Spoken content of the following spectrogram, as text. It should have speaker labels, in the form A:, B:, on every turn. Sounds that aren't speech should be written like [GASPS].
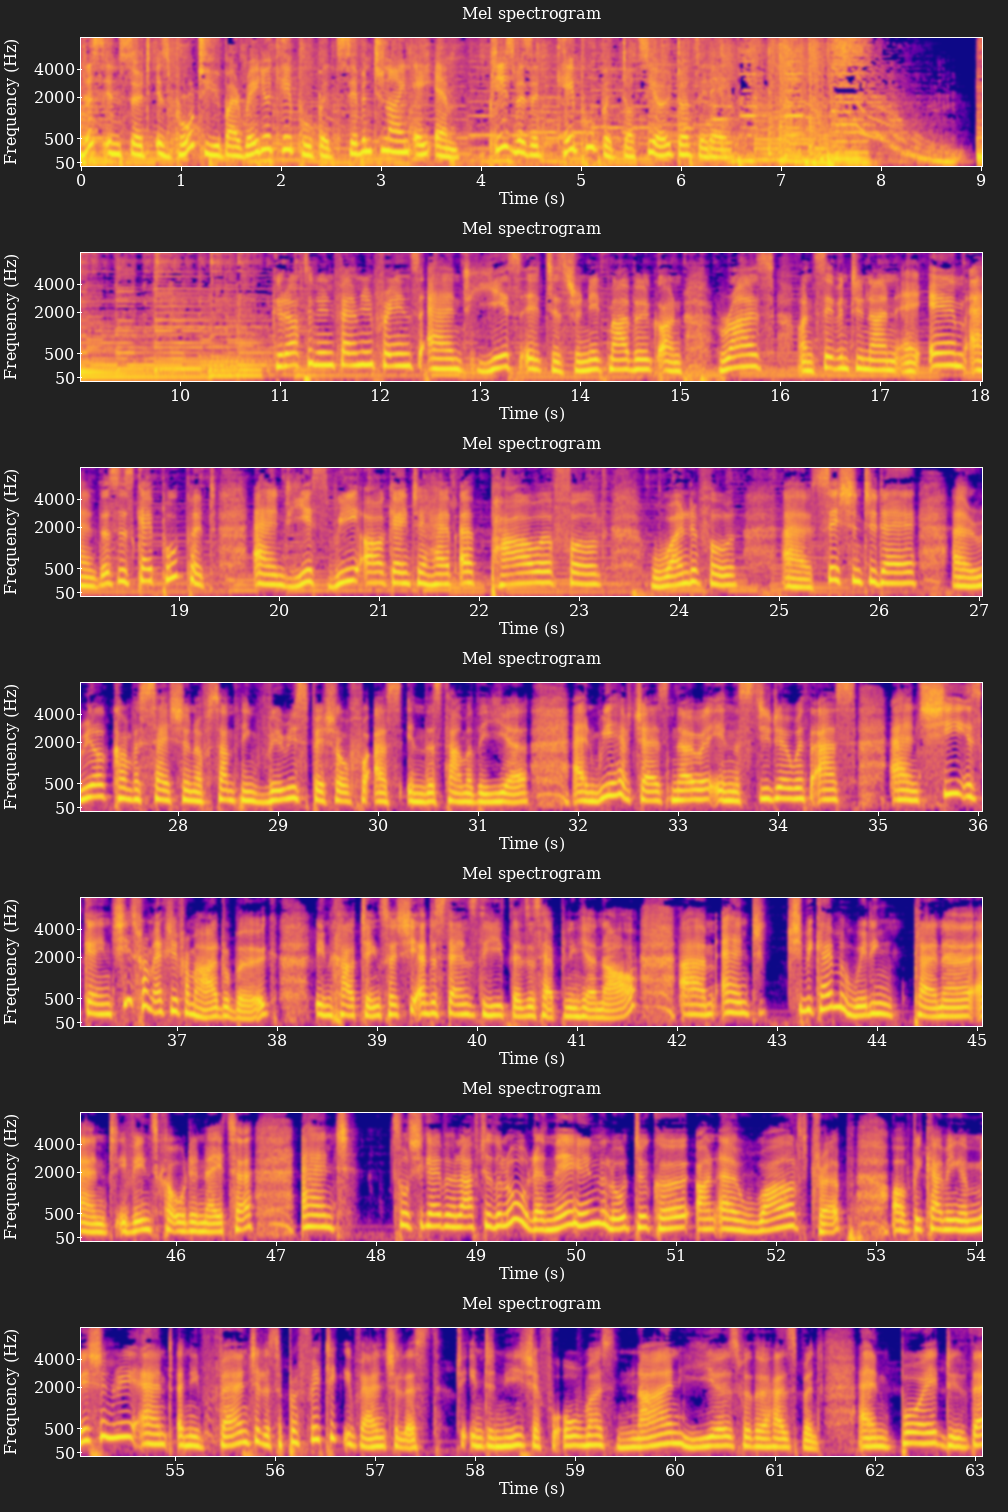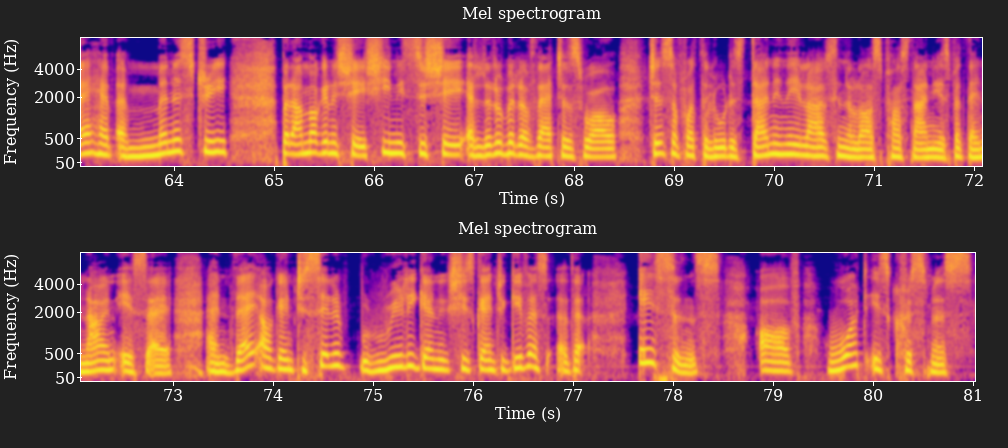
A: This insert is brought to you by Radio Cape Pulpit 7 to 9 a.m. Please visit capepulpit.co.za.
B: Good afternoon, family and friends. And yes, it is Renette Myburgh on Rise on 7 to 9 a.m. And this is Cape Pulpit. And yes, we are going to have a powerful, wonderful uh, session today, a real conversation of something very special for us in this time of the year. And we have Jazz Noah in the studio with us, and she is going, she's from actually from Heidelberg in Gauteng, so she understands the heat that is happening here now. Um, and she became a wedding planner and events coordinator. And till she gave her life to the Lord. And then the Lord took her on a wild trip of becoming a missionary and an evangelist, a prophetic evangelist to Indonesia for almost nine years with her husband. And boy, do they have a ministry. But I'm not going to share. She needs to share a little bit of that as well, just of what the Lord has done in their lives in the last past nine years. But they're now in SA and they are going to celebrate, really going she's going to give us the essence of what is Christmas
